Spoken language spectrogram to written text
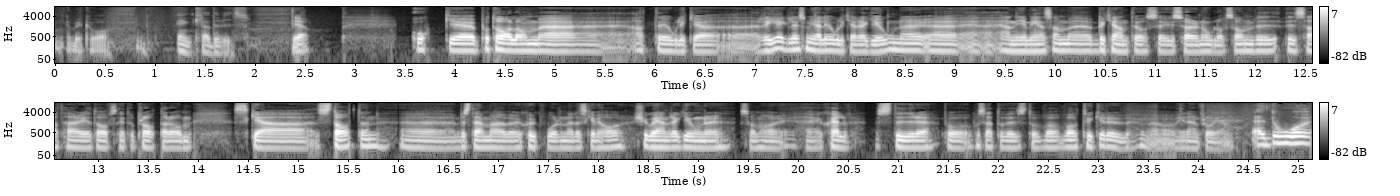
Det brukar vara enkla devis. Och eh, på tal om eh, att det är olika eh, regler som gäller i olika regioner. Eh, en gemensam eh, bekant till oss är ju Sören Olofsson. Vi, vi satt här i ett avsnitt och pratade om ska staten eh, bestämma över sjukvården eller ska vi ha 21 regioner som har självstyre på, på sätt och vis? Då, vad, vad tycker du i den frågan? Då,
